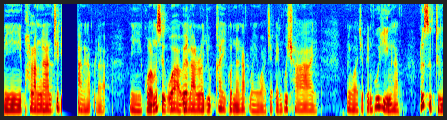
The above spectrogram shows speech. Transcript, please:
มีพลังงานที่ดีมากนะครับและมีความรู้สึกว่าเวลาเราอยู่ใกล้คนนะครับ ไม่ว่าจะเป็นผู้ชาย ไม่ว่าจะเป็นผู้หญิงครับ รู้สึกถึง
